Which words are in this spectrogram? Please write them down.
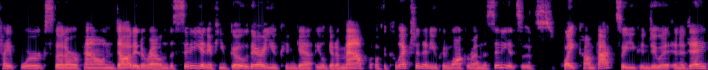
type works that are found dotted around the city and if you go there you can get you'll get a map of the collection and you can walk around the city it's it's quite compact so you can do it in a day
